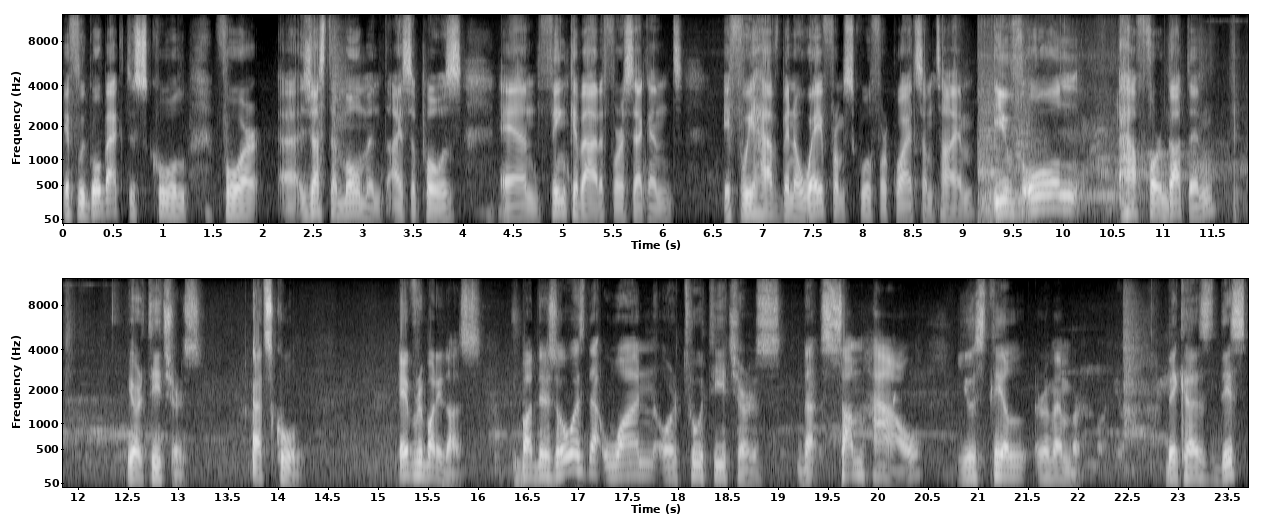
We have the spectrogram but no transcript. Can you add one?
if we go back to school for uh, just a moment i suppose and think about it for a second if we have been away from school for quite some time you've all have forgotten your teachers at school. Everybody does. But there's always that one or two teachers that somehow you still remember. Because this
